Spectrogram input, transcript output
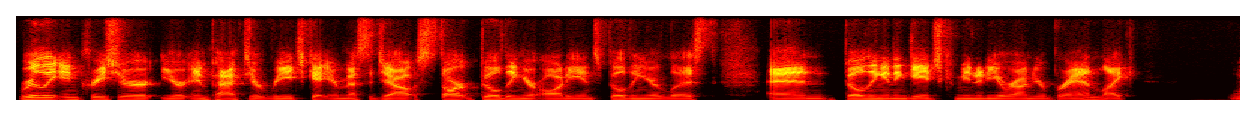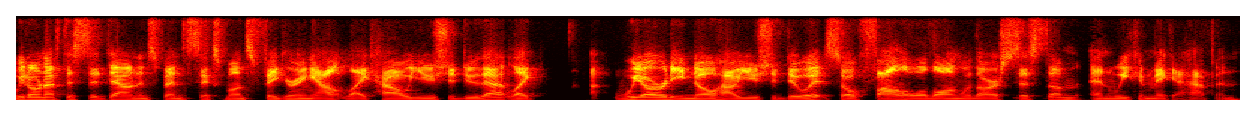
really increase your your impact your reach get your message out start building your audience building your list and building an engaged community around your brand like we don't have to sit down and spend six months figuring out like how you should do that. Like we already know how you should do it. So follow along with our system and we can make it happen.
